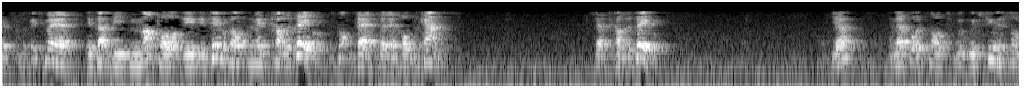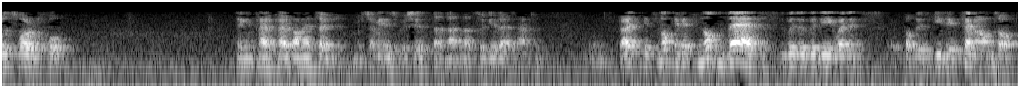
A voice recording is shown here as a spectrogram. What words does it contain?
uh, from the Beis Meir, is that the mapo, the, the tablecloth is made to cover the table. It's not there to hold the candles. It's there to cover the table. Yeah? And therefore it's not, we, have seen this sort of swara before. Thing in Paraban which I mean is, which is that, that, that's what there, it happens. Right? It's not, if it's not there to, with, with the, when it's got this easy on top,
